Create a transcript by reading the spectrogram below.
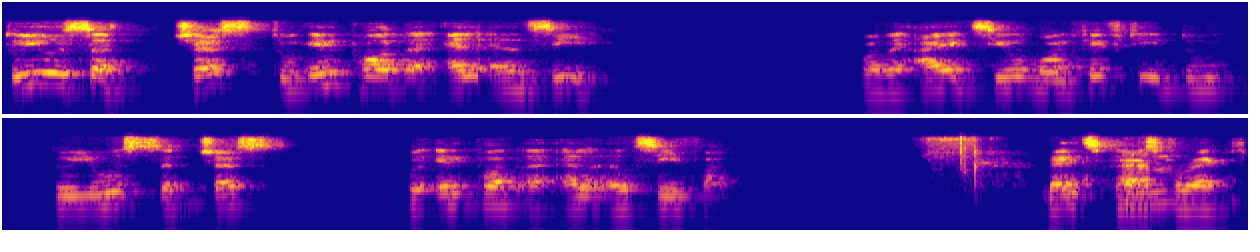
do you suggest to import a LLC for the IXU 150 do, do you suggest to import a LLC file? Lens um, correct.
